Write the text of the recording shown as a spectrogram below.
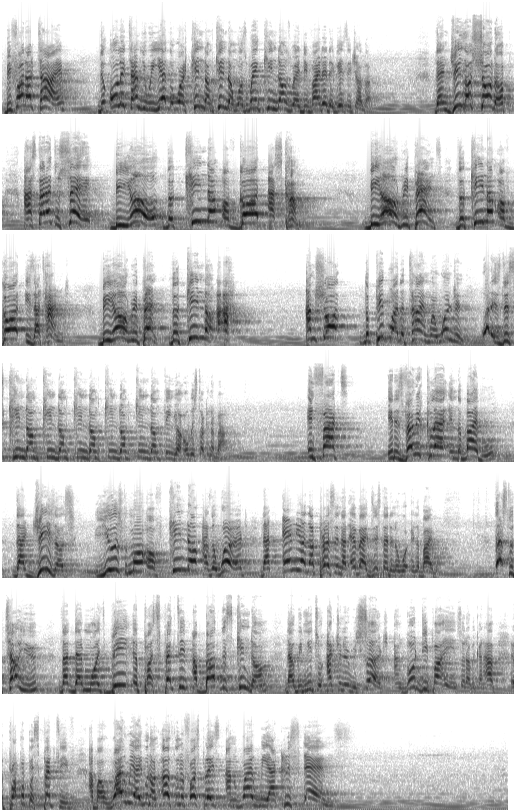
Before that time, the only time you will hear the word kingdom, kingdom was when kingdoms were divided against each other. Then Jesus showed up and started to say, Behold, the kingdom of God has come. Behold, repent, the kingdom of God is at hand. Behold, repent, the kingdom. Ah, I'm sure the people at the time were wondering, what is this kingdom, kingdom, kingdom, kingdom, kingdom thing you're always talking about? In fact, it is very clear in the Bible that Jesus used more of kingdom as a word than any other person that ever existed in the, in the Bible. That's to tell you that there must be a perspective about this kingdom that we need to actually research and go deeper in so that we can have a proper perspective about why we are even on earth in the first place and why we are Christians.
